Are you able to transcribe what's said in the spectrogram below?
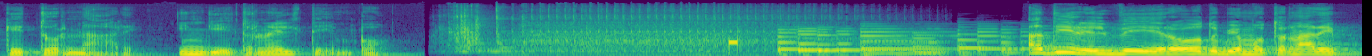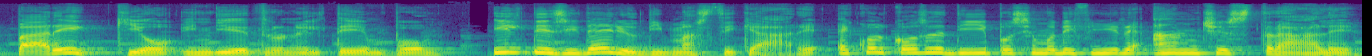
che tornare indietro nel tempo. A dire il vero, dobbiamo tornare parecchio indietro nel tempo. Il desiderio di masticare è qualcosa di, possiamo definire, ancestrale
